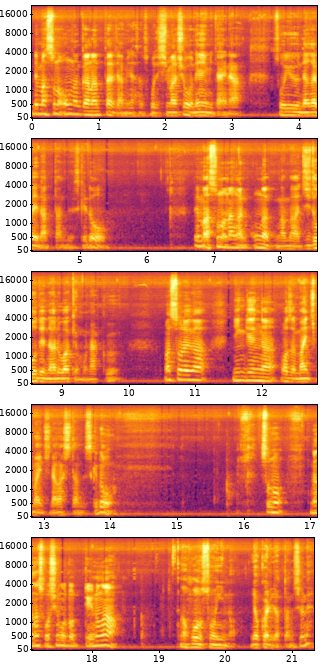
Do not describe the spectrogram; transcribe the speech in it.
でまあその音楽が鳴ったらじゃあ皆さん掃除しましょうねみたいなそういう流れだったんですけどでまあその流れ音楽がまあ自動で鳴るわけもなく、まあ、それが人間がわざわざ毎日毎日流してたんですけどその流すお仕事っていうのが、まあ、放送委員の役割だったんですよね。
